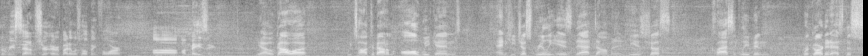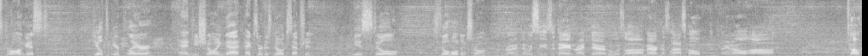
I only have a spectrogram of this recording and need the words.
the reset I'm sure everybody was hoping for, uh, amazing. Yeah, Ogawa, we talked about him all weekend, and he just really is that dominant. He has just classically been regarded as the strongest Guilty Gear player, and he's showing that Xrd is no exception. He is still still holding strong. Right, and then we see Zidane right there, who was uh, America's last hope. You know, uh, tough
